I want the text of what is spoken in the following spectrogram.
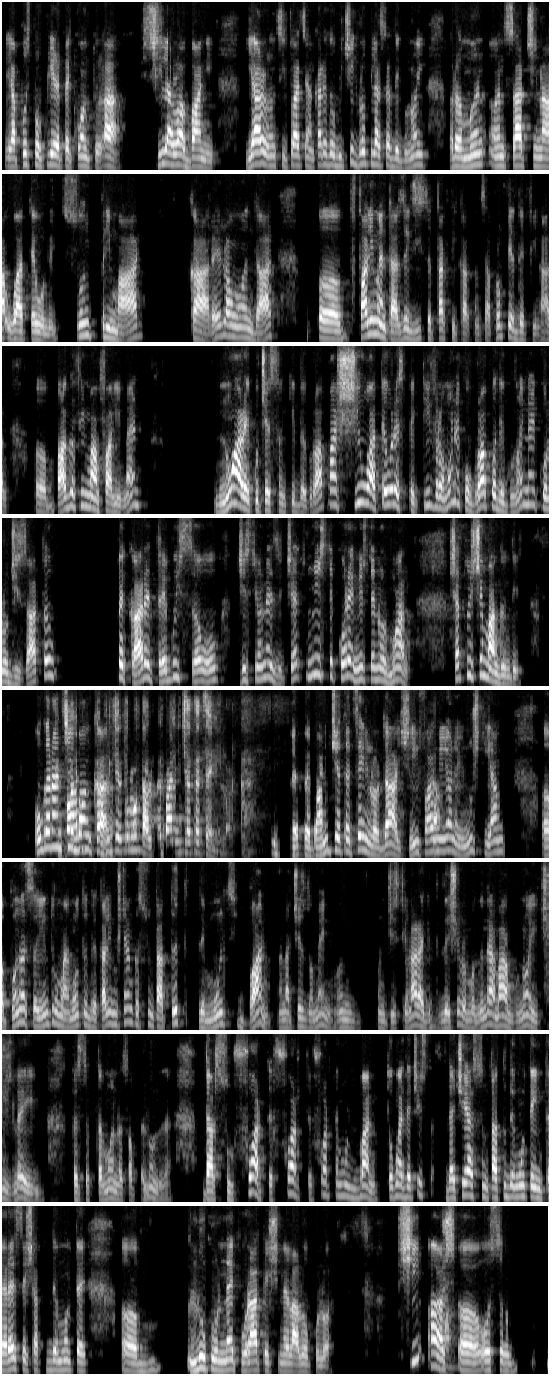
i-a pus propriere pe conturi, a, și le-a luat banii, iar în situația în care de obicei gropile astea de gunoi rămân în sarcina UAT-ului. Sunt primari care, la un moment dat, uh, falimentează, există tactica când se apropie de final, uh, bagă firma în faliment, nu are cu ce să închidă groapa și UAT-ul respectiv rămâne cu o groapă de gunoi neecologizată pe care trebuie să o gestioneze, ceea ce nu este corect, nu este normal. Și atunci ce m-am gândit? O garanție banii, bancară. Bugetul local, pe banii cetățenilor. Pe, pe banii cetățenilor, da, și ei fac da. milioane. Eu nu știam, uh, până să intru mai mult în detalii, nu știam că sunt atât de mulți bani în acest domeniu, în, în gestionarea deșeurilor. Mă gândeam, a, noi 5 lei pe săptămână sau pe lună, da? dar sunt foarte, foarte, foarte mulți bani. Tocmai de, aceea, de aceea sunt atât de multe interese și atât de multe uh, lucruri necurate și ne la locul lor. Și aș, da. uh, o să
